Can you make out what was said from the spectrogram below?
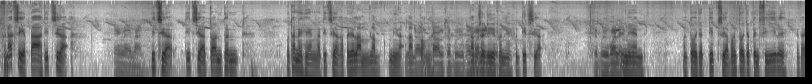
เพิ่นอักเสบตาติดเสื้อยังไงบ้านติดเสือติดเสือตอนเพิ่นบ่ทันได้แหงน่ะติดเสือก็ไปได้ล่ำล่ำนี่ล่ะล่ำกล่องตอนสะบือเพิ่นล่ำสะดือเพิ่นนี่เพิ่นติดเสือสะบือว่าไหนแมนบางตัวจะติดเสือบางตัวจะเป็นฟรีเลยก็ได้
